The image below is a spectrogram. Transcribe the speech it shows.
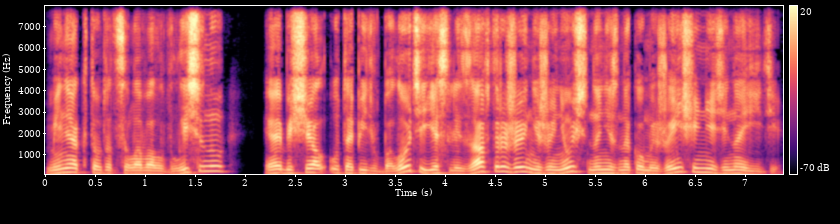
Меня кто-то целовал в лысину и обещал утопить в болоте, если завтра же не женюсь на незнакомой женщине Зинаиде.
